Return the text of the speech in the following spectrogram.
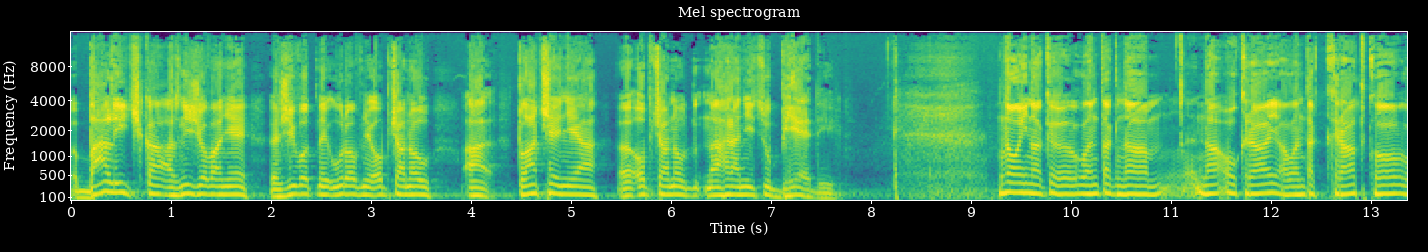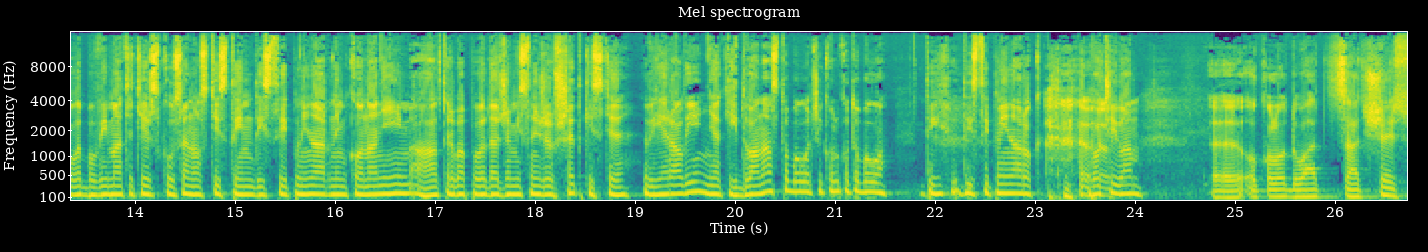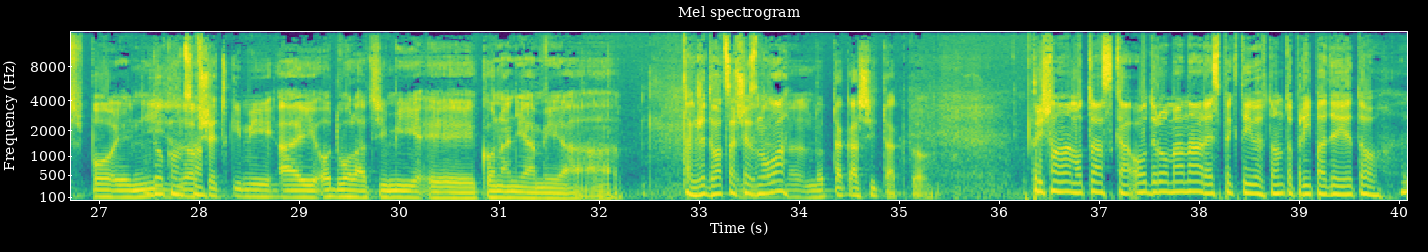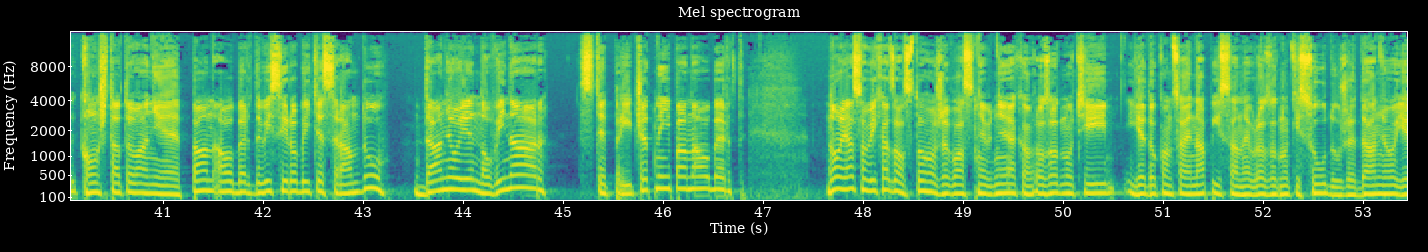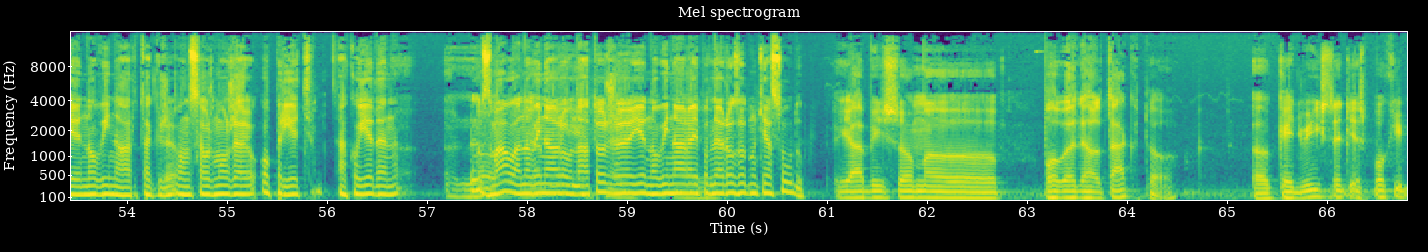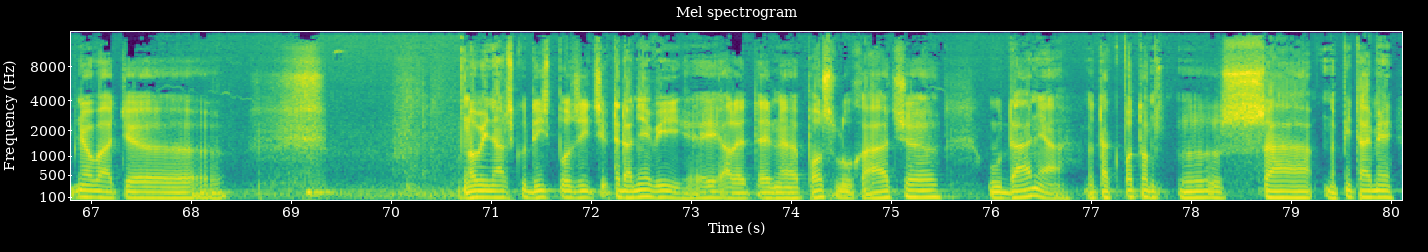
balíčka a znižovanie životnej úrovne občanov a tlačenia e, občanov na hranicu biedy. No inak e, len tak na, na okraj a len tak krátko, lebo vy máte tiež skúsenosti s tým disciplinárnym konaním a treba povedať, že myslím, že všetky ste vyhrali, nejakých 12 to bolo, či koľko to bolo tých disciplinárok voči vám? e, okolo 26 spojení Dokonca. so všetkými aj odvolacími e, konaniami. A, Takže 26-0? No, no tak asi takto. Prišla nám otázka od Romana, respektíve v tomto prípade je to konštatovanie. Pán Albert, vy si robíte srandu? Daňo je novinár? Ste príčetný, pán Albert? No ja som vychádzal z toho, že vlastne v nejakom rozhodnutí je dokonca aj napísané v rozhodnutí súdu, že Daňo je novinár, takže on sa už môže oprieť ako jeden no, z mála novinárov ja by, na to, že je novinár aj podľa rozhodnutia súdu. Ja by som uh, povedal takto. Uh, keď vy chcete spochybňovať uh, novinárskú dispozíciu, teda nie vy, hej, ale ten poslucháč, udania, no tak potom e, sa pýtajme, e,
